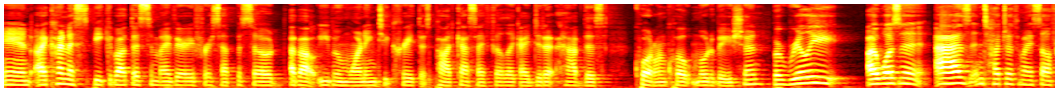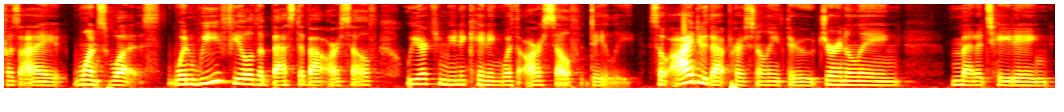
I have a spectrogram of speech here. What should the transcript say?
And I kind of speak about this in my very first episode about even wanting to create this podcast. I feel like I didn't have this quote unquote motivation, but really I wasn't as in touch with myself as I once was. When we feel the best about ourselves, we are communicating with ourself daily. So I do that personally through journaling, meditating,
